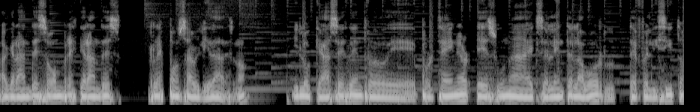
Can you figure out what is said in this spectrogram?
a grandes hombres, grandes responsabilidades, ¿no? Y lo que haces dentro de Portainer es una excelente labor, te felicito.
